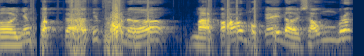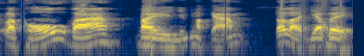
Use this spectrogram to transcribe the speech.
rồi nhân vật uh, tiếp theo nữa mà có một cái đời sống rất là khổ và đầy những mặc cảm đó là Gia Bê.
